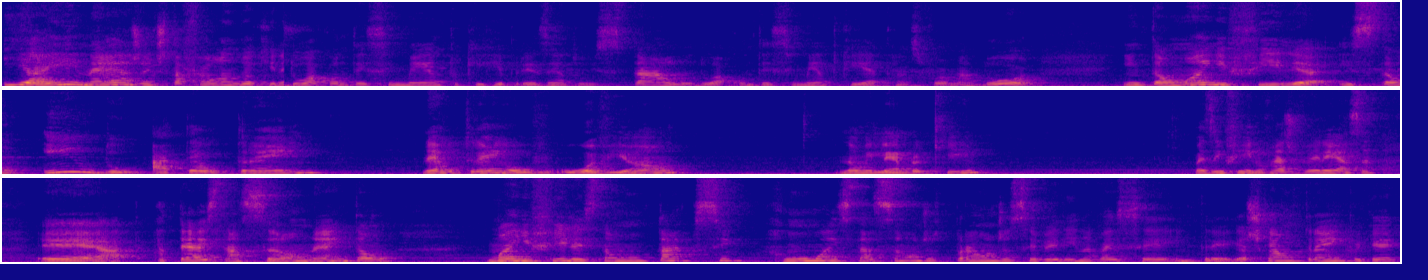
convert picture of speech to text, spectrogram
e aí, né, a gente está falando aqui do acontecimento que representa o estalo, do acontecimento que é transformador. Então, mãe e filha estão indo até o trem, né, o trem ou o avião, não me lembro aqui, mas enfim, não faz diferença, é, até a estação, né? Então, mãe e filha estão num táxi rumo à estação para onde a Severina vai ser entregue. Acho que é um trem porque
